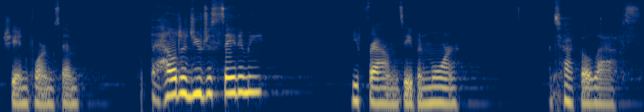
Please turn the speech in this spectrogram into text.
she informs him. What the hell did you just say to me? He frowns even more. Ochako laughs.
